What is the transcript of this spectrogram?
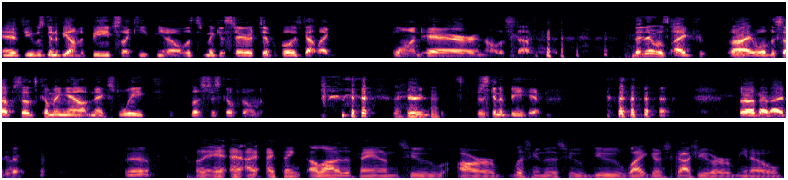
and if he was going to be on the beach, like he you know let's make it stereotypical. He's got like blonde hair and all this stuff. then it was like, all right, well this episode's coming out next week. Let's just go film it. You're- it's just going to be him. Throw that idea. Yeah. I, I think a lot of the fans who are listening to this who do like Go Sukashi or, you know,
